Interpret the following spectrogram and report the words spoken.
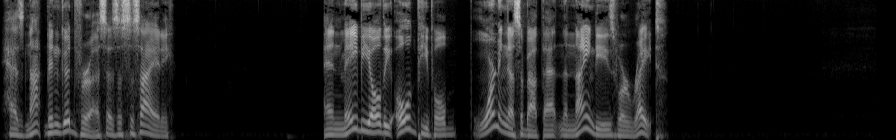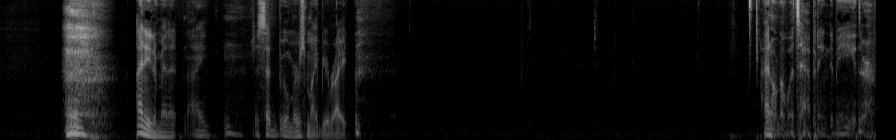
has not been good for us as a society. And maybe all the old people warning us about that in the 90s were right. I need a minute. I just said boomers might be right. I don't know what's happening to me either.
